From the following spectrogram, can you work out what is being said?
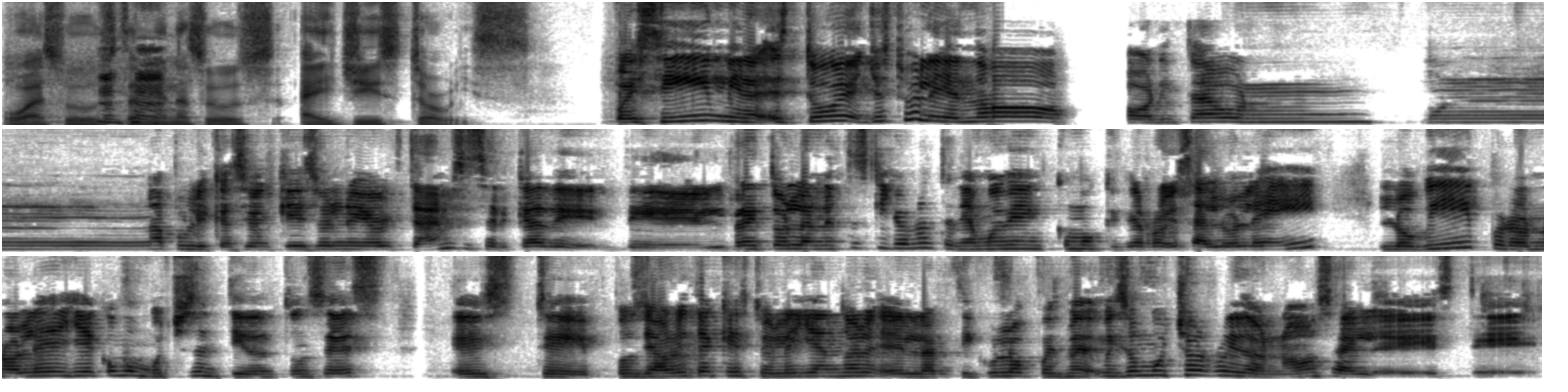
O a sus, también a sus IG stories. Pues sí, mira, estuve, yo estuve leyendo ahorita un, una publicación que hizo el New York Times acerca del de, reto. La neta es que yo no entendía muy bien cómo que qué rollo. O sea, lo leí, lo vi, pero no leí como mucho sentido. Entonces, este, pues ya ahorita que estoy leyendo el, artículo, pues me, hizo mucho ruido, ¿no? O sea, este,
